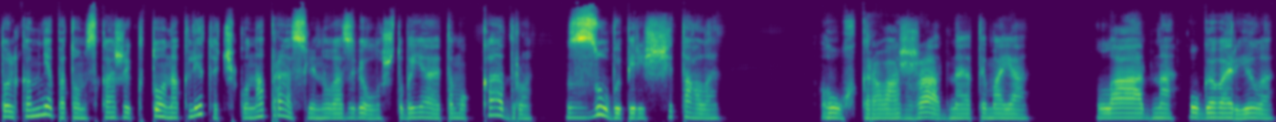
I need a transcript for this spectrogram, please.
только мне потом скажи, кто на клеточку напраслину возвел, чтобы я этому кадру зубы пересчитала». «Ух, кровожадная ты моя!» «Ладно, уговорила».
